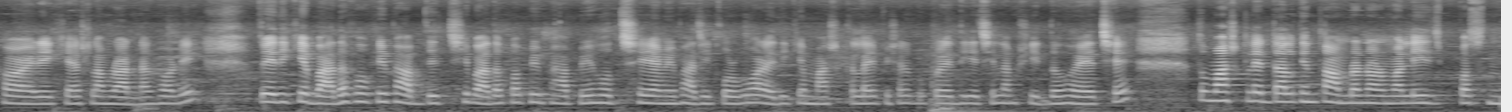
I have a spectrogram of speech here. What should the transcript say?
খাওয়ায় রেখে আসলাম রান্নাঘরে। তো এদিকে বাঁধাকপি ভাপ দিচ্ছি। বাঁধাকপি ভাপে হচ্ছে আমি ভাজি করব। আর এদিকে মাসকালাই প্রেশার কুকারে দিয়েছিলাম, সিদ্ধ হয়েছে। তো মাসকালের ডাল কিন্তু আমরা নর্মালি পছন্দ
